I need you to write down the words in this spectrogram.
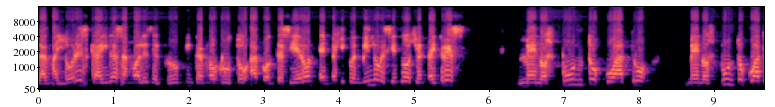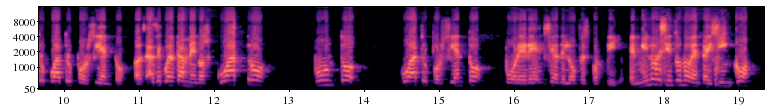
las mayores caídas anuales del Producto Interno Bruto acontecieron en México en 1983, menos 0.4, menos 0.44%. O sea, haz de cuenta, menos 4.4% por herencia de López Portillo. En 1995,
